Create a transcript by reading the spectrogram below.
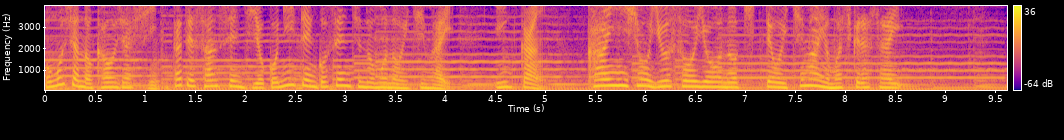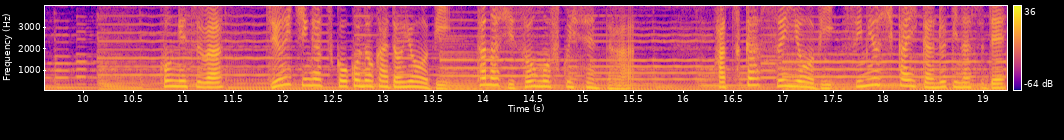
保護者の顔写真縦3センチ横2.5センチのものを1枚。印鑑。会員証郵送用の切手を1枚お持ちください。今月は11月9日土曜日田梨総合福祉センター。20日水曜日住吉会館ルピナスで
